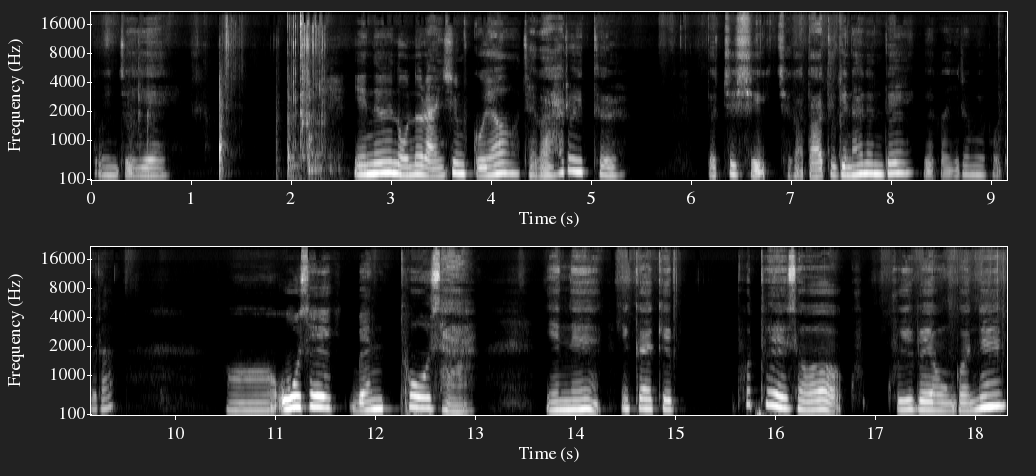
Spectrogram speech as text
또 이제 얘 얘는 오늘 안 심고요. 제가 하루 이틀 며칠씩 제가 놔두긴 하는데 얘가 이름이 뭐더라? 어, 오색 멘토사 얘는 그러니까 이렇게 포토에서 구, 구입해 온 거는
